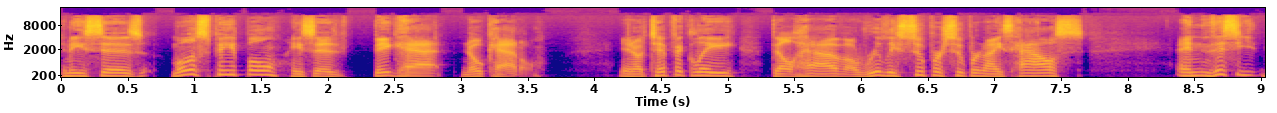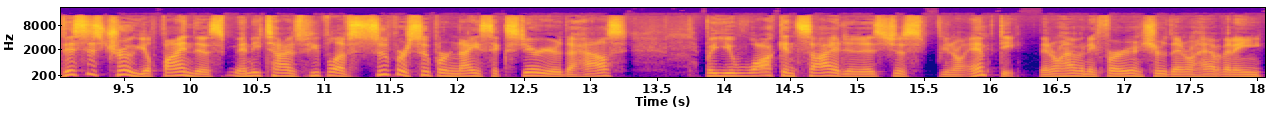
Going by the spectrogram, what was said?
And he says, Most people, he says, big hat, no cattle. You know, typically they'll have a really super super nice house. And this this is true. You'll find this many times people have super super nice exterior of the house, but you walk inside and it's just, you know, empty. They don't have any furniture, they don't have any,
